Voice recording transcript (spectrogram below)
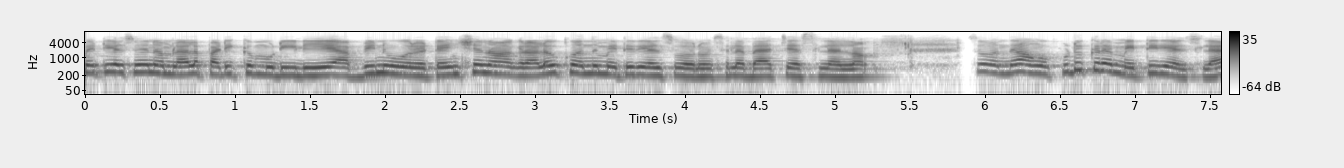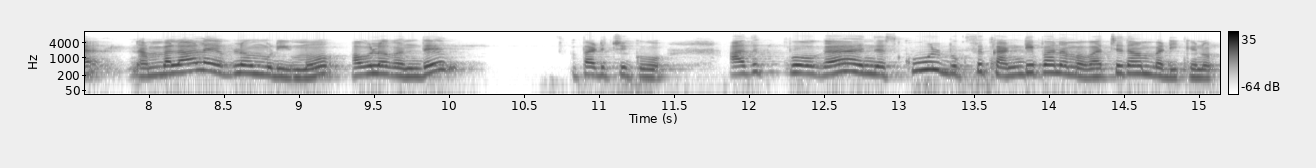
மெட்டீரியல்ஸுமே நம்மளால் படிக்க முடியலையே அப்படின்னு ஒரு டென்ஷன் ஆகிற அளவுக்கு வந்து மெட்டீரியல்ஸ் வரும் சில பேட்சஸ்லலாம் ஸோ வந்து அவங்க கொடுக்குற மெட்டீரியல்ஸில் நம்மளால் எவ்வளோ முடியுமோ அவ்வளோ வந்து படிச்சுக்குவோம். அதுக்கு போக இந்த ஸ்கூல் புக்ஸு கண்டிப்பாக நம்ம வச்சு தான் படிக்கணும்.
